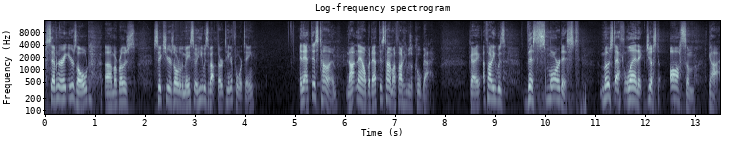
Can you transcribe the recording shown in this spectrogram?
seven or eight years old. Uh, my brother's six years older than me, so he was about 13 or 14. And at this time, not now, but at this time, I thought he was a cool guy. Okay? I thought he was the smartest, most athletic, just awesome guy.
